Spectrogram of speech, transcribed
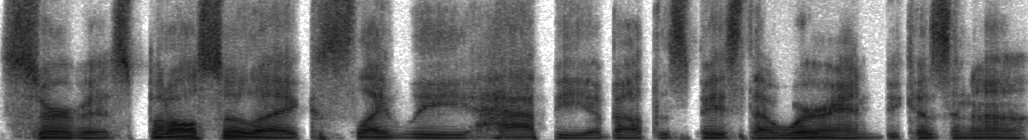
service but also like slightly happy about the space that we're in because in a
